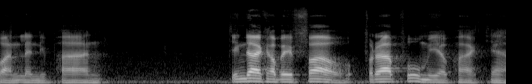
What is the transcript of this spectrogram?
วรรค์และนิพพาน จึงได้เข้าไปเฝ้าพระผู้มีพระภาคเจ้า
